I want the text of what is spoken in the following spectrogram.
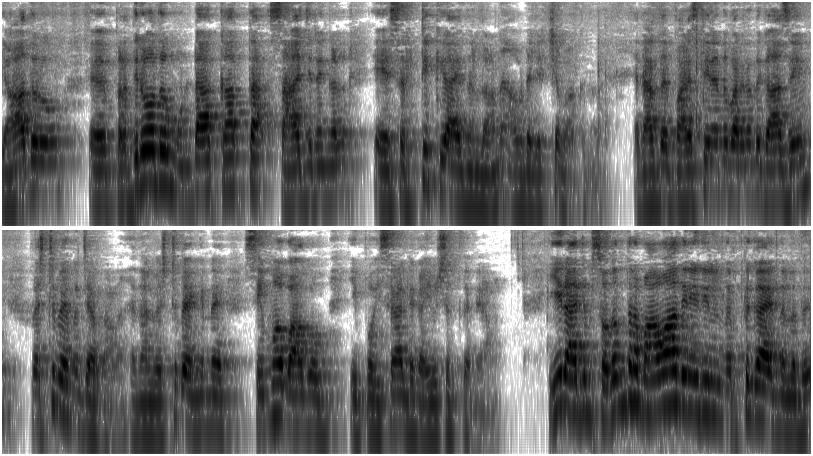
യാതൊരു പ്രതിരോധവും ഉണ്ടാക്കാത്ത സാഹചര്യങ്ങൾ സൃഷ്ടിക്കുക എന്നുള്ളതാണ് അവിടെ ലക്ഷ്യമാക്കുന്നത്. യഥാർത്ഥ ഫലസ്തീൻ എന്ന് പറയുന്നത് ഗാസയും വെസ്റ്റ് ബാങ്കും ചേർന്നാണ്. എന്നാൽ വെസ്റ്റ് ബാങ്കിന്റെ സിംഹഭാഗവും ഇപ്പോൾ ഇസ്രായേലിന്റെ കൈവശത്ത് തന്നെയാണ്. ഈ രാജ്യം സ്വതന്ത്രമാവാത്ത രീതിയിൽ നിർത്തുക എന്നുള്ളത്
